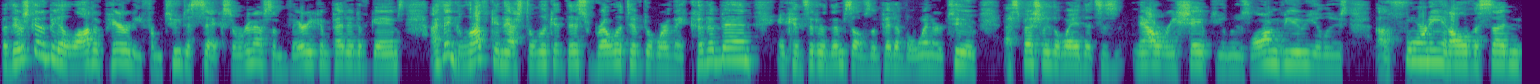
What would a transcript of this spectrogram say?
but there's going to be a lot of parity from two to six. So we're going to have some very competitive games. I think Lufkin has to look at this relative to where they could have been and consider themselves a bit of a winner too, especially the way this is now reshaped. You lose Longview, you lose uh, Forney, and all of a sudden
